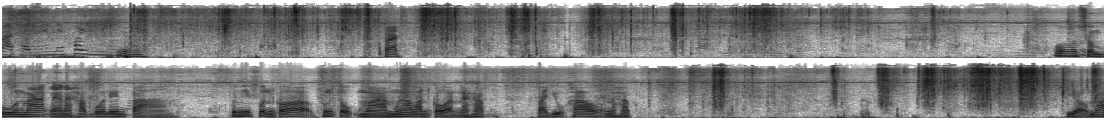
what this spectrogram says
ป่าแถวนี้ไม่ค่อยมีอืมไป โอ้สมบูรณ์มากแล้วนะครับบริเวณป่าตรงนี้ฝนก็เพิ่งตกมาเมื่อวันก่อนนะครับพายุเข้านะครับ เขียวม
